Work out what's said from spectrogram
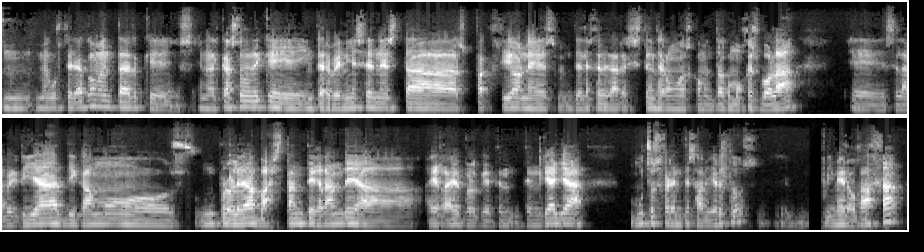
Mm, me gustaría comentar que en el caso de que interviniesen estas facciones del eje de la resistencia, como hemos comentado, como Hezbollah, eh, se le abriría, digamos, un problema bastante grande a, Israel, porque tendría ya muchos frentes abiertos. Primero, Gaza.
